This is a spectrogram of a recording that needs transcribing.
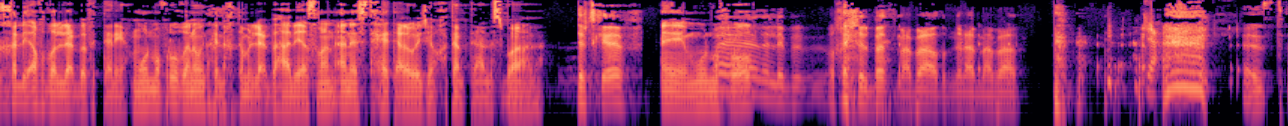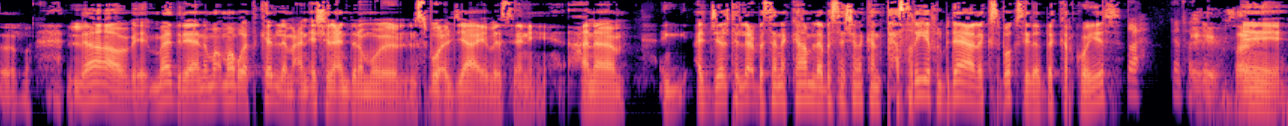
خلي أفضل لعبة في التاريخ. مو المفروض أنا وأنت نختم اللعبة هذه أصلا. أنا استحيت على وجهي وختمتها الأسبوع هذا. شفت كيف؟ إيه مو المفروض. اللي بنخش البث مع بعض وبنلعب مع بعض. لا ما أدري أنا ما ما أبغى أتكلم عن إيش اللي عندنا مو- الأسبوع الجاي بس يعني أنا أجلت اللعبة سنة كاملة بس عشان كانت حصرية في البداية على ال Xbox إذا أتذكر كويس. صح كانت إيه حصرية صحيح إيه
